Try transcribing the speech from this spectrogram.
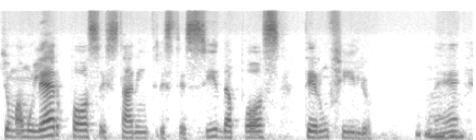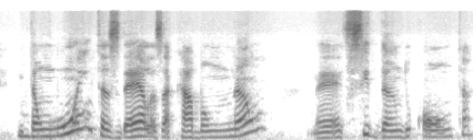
que uma mulher possa estar entristecida após ter um filho, né? Uhum. Então muitas delas acabam não né, se dando conta,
